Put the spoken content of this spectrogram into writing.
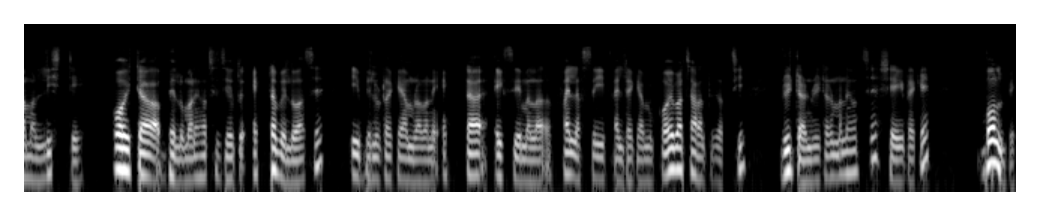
আমার লিস্টে কয়টা ভ্যালু? মানে হচ্ছে যেহেতু একটা ভ্যালু আছে, এই ভ্যালুটাকে আমরা মানে একটা এক্সএমএল ফাইল আছে, এই ফাইলটাকে আমি কয়বার চালাতে যাচ্ছি? রিটার্ন রিটার্ন মানে হচ্ছে সে এটাকে বলবে,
